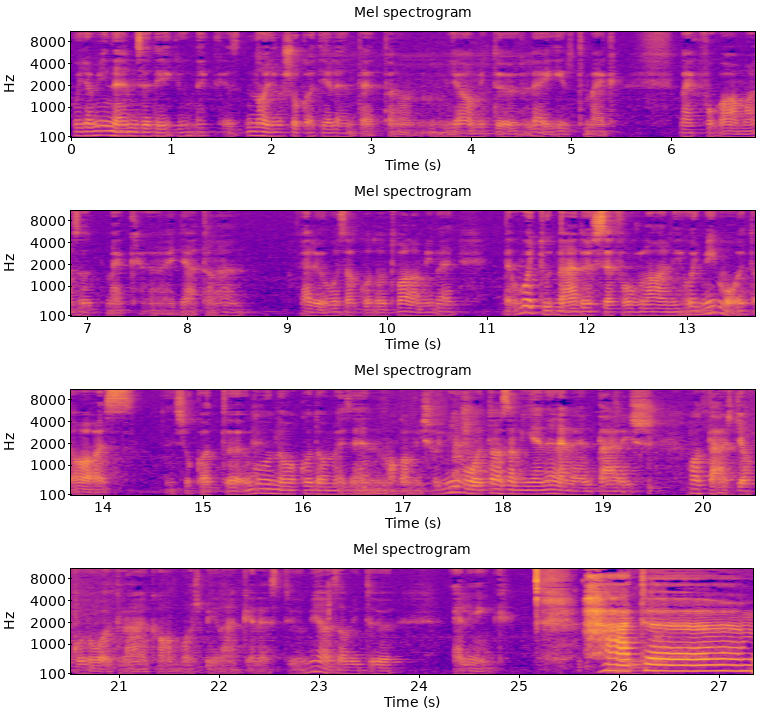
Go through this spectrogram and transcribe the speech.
hogy a mi nemzedékünknek ez nagyon sokat jelentett, ugye, amit ő leírt, meg megfogalmazott, meg egyáltalán előhozakodott valamiben. De hogy tudnád összefoglalni, hogy mi volt az? Sokat gondolkodom ezen magam is, hogy mi volt az, ami ilyen elementáris hatást gyakorolt ránk Hambas Bélán keresztül. Mi az, amit ő elénk Hát, ö,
